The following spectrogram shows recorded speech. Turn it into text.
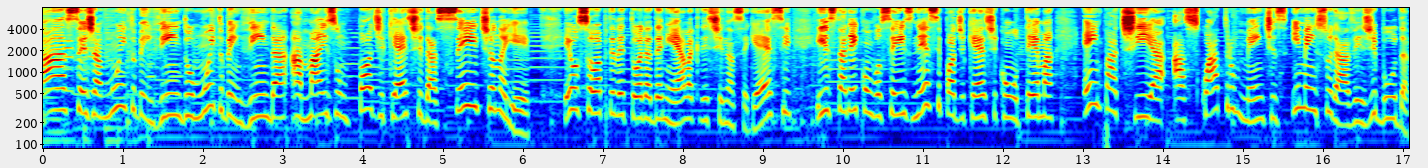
Olá, seja muito bem-vindo, muito bem-vinda a mais um podcast da Seichonoye. Eu sou a preletora Daniela Cristina Seguesse e estarei com vocês nesse podcast com o tema Empatia, as quatro mentes imensuráveis de Buda.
